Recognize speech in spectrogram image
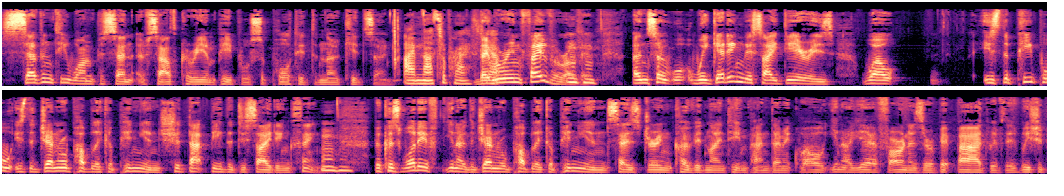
71% of South Korean people supported the no kids zone. I'm not surprised. They Yeah. were in favor of it. Mm-hmm. And so we're getting this idea is, well, is the people, is the general public opinion, should that be the deciding thing? Mm-hmm. Because what if, you know, the general public opinion says during COVID-19 pandemic, well, you know, yeah, foreigners are a bit bad with this. We should,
